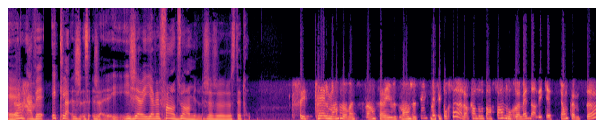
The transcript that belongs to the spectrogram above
euh, Ah. avait éclaté. Il avait fendu en mille. Je- je- C'était trop. C'est tellement traumatisant, sérieusement, je sais. Mais c'est pour ça, alors quand nos enfants nous remettent dans des questions comme ça,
